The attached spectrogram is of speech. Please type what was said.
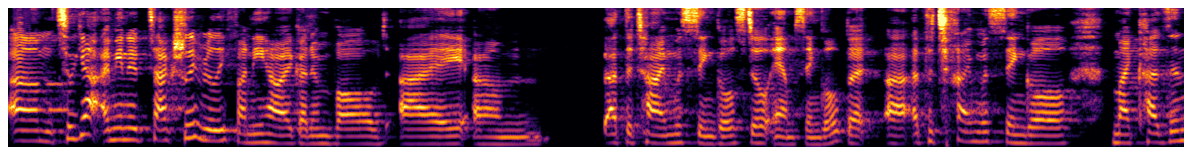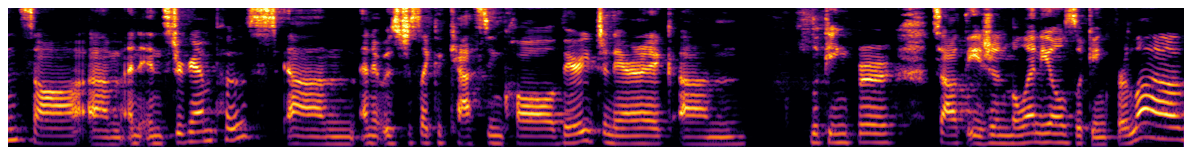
Um, so yeah, I mean, it's actually really funny how I got involved. I um, at the time was single, still am single, but uh, at the time was single. My cousin saw um, an Instagram post, um, and it was just like a casting call, very generic, um, looking for South Asian millennials looking for love.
